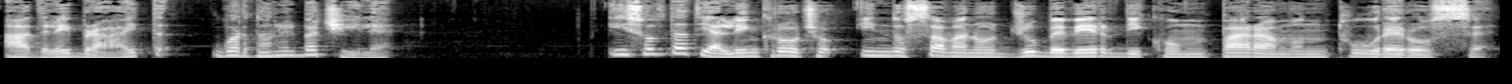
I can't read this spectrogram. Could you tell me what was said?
Adley Bright guardò nel bacile. I soldati all'incrocio indossavano giubbe verdi con paramonture rosse.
